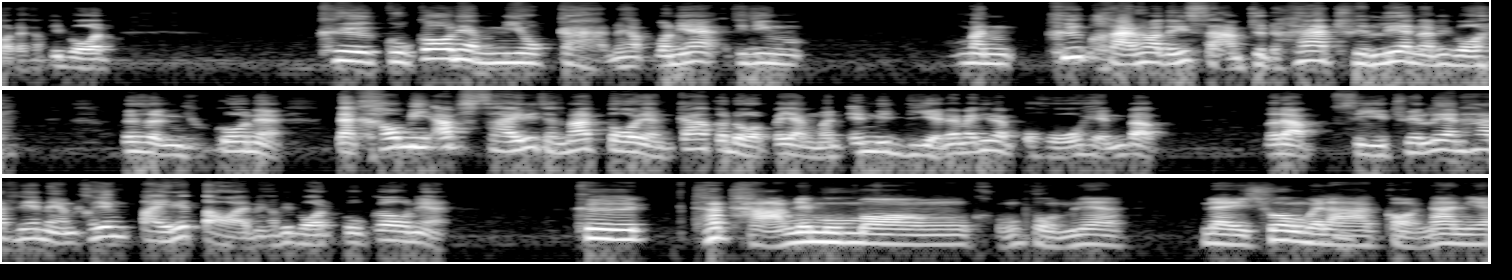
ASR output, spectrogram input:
ดนะครับพี่โบ๊ทคือ Google เนี่ยมีโอกาสนะครับ วันนี้จริงๆ มันคืบคลานเข้ามาตอนนี้3.5 trillion นะพี่โบ๊ทในส่วนของ Google เนี่ย แต่เขามีอัพไซด์ที่สามารถโตอย่างก้าวกระโดดไปอย่างเหมือน Nvidia ได้ไหมที่แบบ โอ้โห เห็นแบบระดับ4 trillion 5 trillion เนี่ยเขายังไปได้ต่อไหมครับพี่โบ๊ท Google เนี่ย คือถ้าถามในมุมมองของผมเนี่ย ในช่วงเวลาก่อนหน้านี้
